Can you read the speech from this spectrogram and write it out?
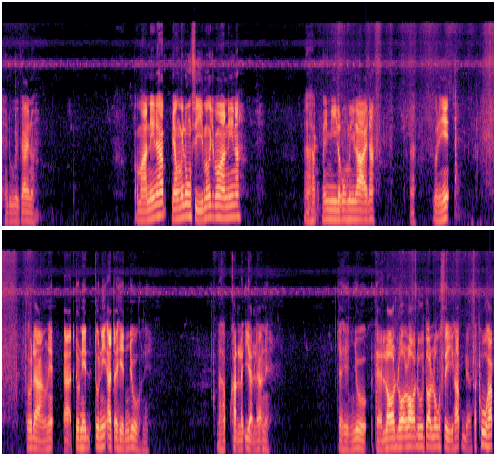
ให้ดูใกล้ๆหน่อยประมาณนี้นะครับ ยังไม่ลงสีมันก็จะประมาณนี้นะนะครับ ไม่มีลงมีลายนะอะตัวนี้ ตัวด่างเนี่ย อะตัวนี้ตัวนี้อาจจะเห็นอยู่นี่นะครับ ขัดละเอียดแล้วเนี่ยจะเห็นอยู่ แต่รอรอรอดูตอนลงสีครับ เดี๋ยวสักครู่ครับ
